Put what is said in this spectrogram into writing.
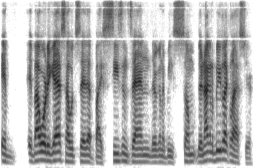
if if I were to guess, I would say that by season's end, they're going to be some. They're not going to be like last year,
